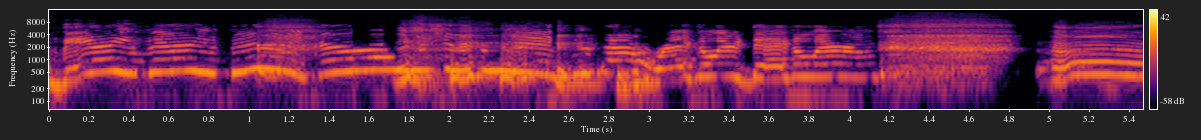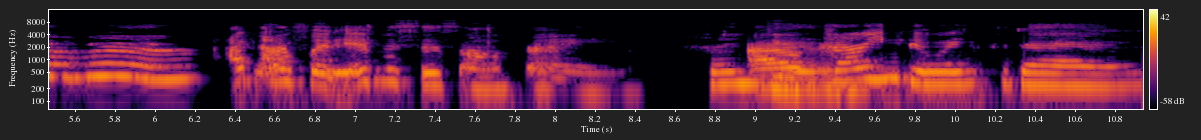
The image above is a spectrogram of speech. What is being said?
very, very, very girl. What you doing? You know, regular, degular. Oh man. I gotta put emphasis on things. Thank um, you. How are you doing today?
